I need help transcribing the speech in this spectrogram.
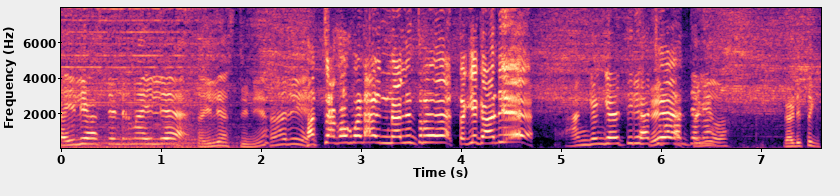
ಡೈಲಿ ಹಚ್ತೇನ್ರಿ ನಾ ಇಲ್ಲಿ? ಡೈಲಿ ಹಚ್ತೀನಿ. ರೀ. ಹಚ್ಚಕ್ ಹೋಗ್ಬೇಡ ಇನ್ ಮೇಲಿಂತ್ರಿ ತೆಗಿ ಗಾಡಿ. ಹಂಗಂಗೆ ಹೇಳ್ತೀರಿ ಹಚ್ಚ ಅಂತೇಳಿ. ತೆಗಿಯೋ. ಗಾಡಿ ತೆಗಿ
